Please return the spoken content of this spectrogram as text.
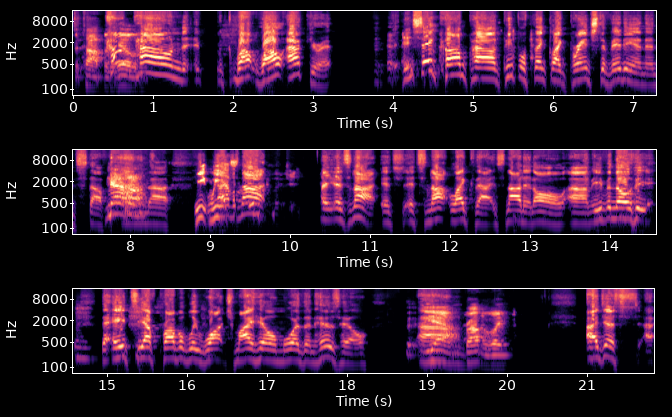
It's the top of the hill. Compound, well, well, accurate. You say compound, people think like Branch Davidian and stuff. No, and, uh, we, we have not. It's not. It's it's not like that. It's not at all. Um, even though the the ATF probably watch my hill more than his hill. Um, yeah, probably. I just, I,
